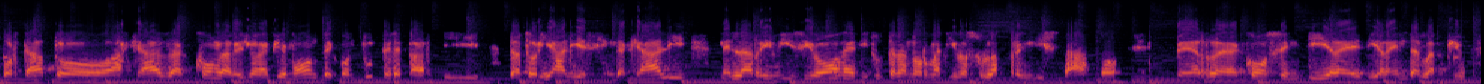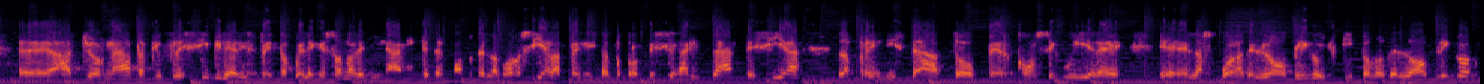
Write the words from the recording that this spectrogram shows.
portato a casa con la Regione Piemonte, con tutte le parti datoriali e sindacali, nella revisione di tutta la normativa sull'apprendistato per consentire di renderla più eh, aggiornata, più flessibile rispetto a quelle che sono le dinamiche del mondo del lavoro, sia l'apprendistato professionalizzante sia l'apprendistato per conseguire eh, la scuola dell'obbligo, il titolo dell'obbligo,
